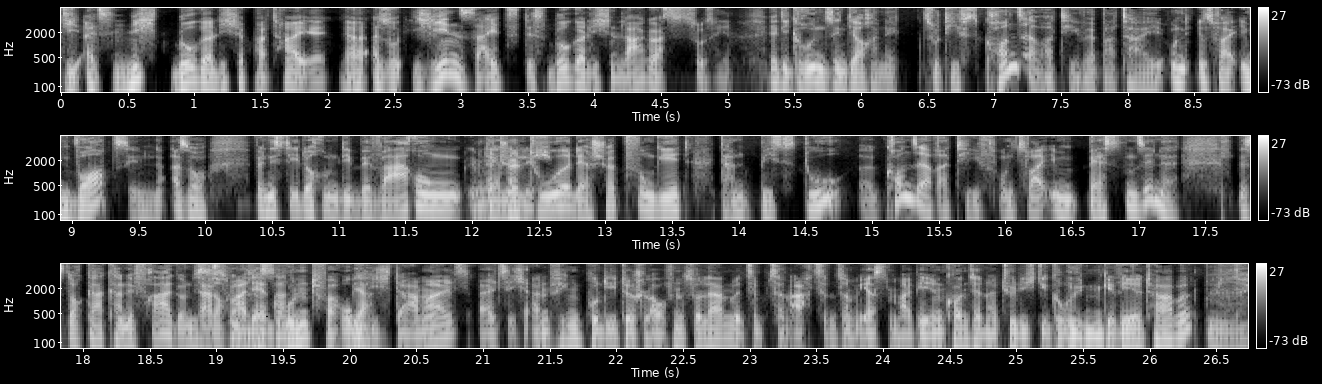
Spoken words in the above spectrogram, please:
die als nicht bürgerliche Partei, ja, also jenseits des bürgerlichen Lagers zu sehen. Ja, die Grünen sind ja auch eine zutiefst konservative Partei und zwar im Wortsinn. Also wenn es dir doch um die Bewahrung der Natur, der Schöpfung geht, dann bist du äh, konservativ und zwar im besten Sinne. Das ist doch gar keine Frage. Und das, das war der Grund, warum ja. ich damals, als ich anfing, politisch laufen zu lernen, mit 17, 18 zum ersten Mal wählen konnte, natürlich die Grünen gewählt habe. Mhm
